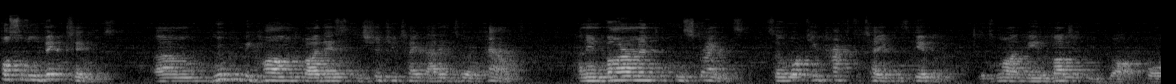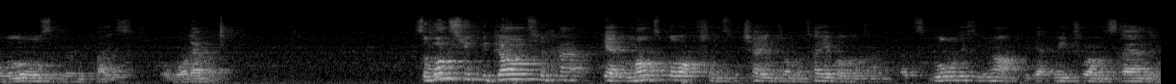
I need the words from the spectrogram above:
Possible victims, um, who could be harmed by this and should you take that into account? And environmental constraints. So what you have to take as given, which might be the budget you've got or the laws that are in place or whatever. So once you've begun to get multiple options for change on the table and explore this enough to get to understanding,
